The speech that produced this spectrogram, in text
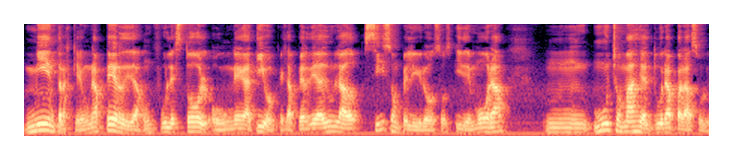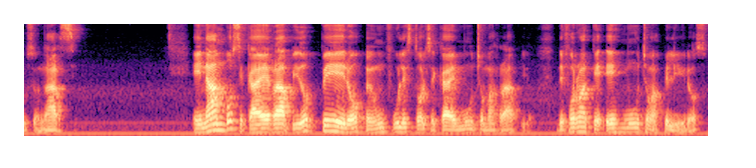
Mientras que una pérdida, un full stall o un negativo, que es la pérdida de un lado, sí son peligrosos y demora mm, mucho más de altura para solucionarse. En ambos se cae rápido, pero en un full stall se cae mucho más rápido, de forma que es mucho más peligroso.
